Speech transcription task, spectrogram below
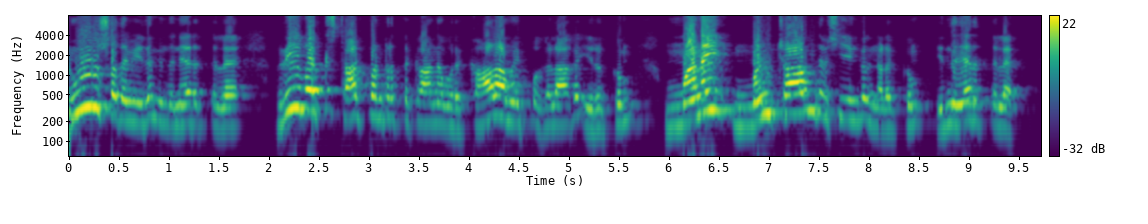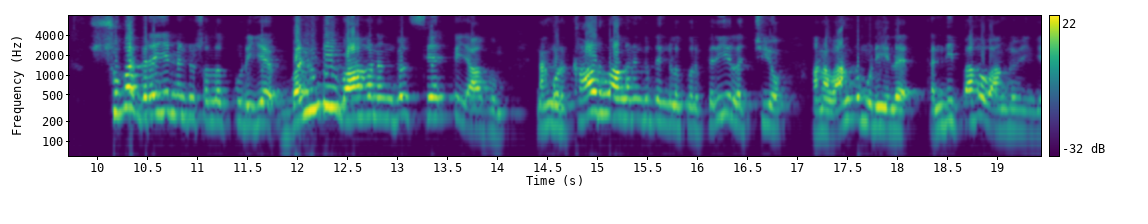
நூறு சதவீதம் இந்த நேரத்தில் ரீவர்க் ஸ்டார்ட் பண்ணுறதுக்கான ஒரு கால அமைப்புகளாக இருக்கும். மனை மண் சார்ந்த விஷயங்கள் நடக்கும். இந்த நேரத்தில் சுப விரயம் என்று சொல்லக்கூடிய வண்டி வாகனங்கள் சேர்க்கையாகும். நாங்கள் ஒரு கார் வாங்கணுங்கிறது எங்களுக்கு ஒரு பெரிய லட்சியம். ஆனால் வாங்க முடியல. கண்டிப்பாக வாங்குவீங்க.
